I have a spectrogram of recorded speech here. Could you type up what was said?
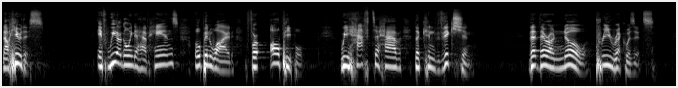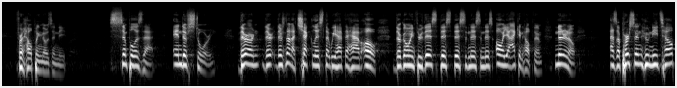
Now, hear this. If we are going to have hands open wide for all people, we have to have the conviction that there are no prerequisites for helping those in need. Simple as that. End of story. There are, there, there's not a checklist that we have to have. Oh, they're going through this, this, this, and this, and this. Oh, yeah, I can help them. No, no, no. As a person who needs help,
